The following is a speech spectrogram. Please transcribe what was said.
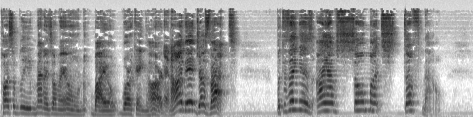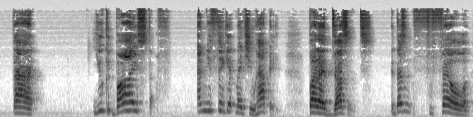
possibly manage on my own by working hard, and I did just that. But the thing is, I have so much stuff now that you could buy stuff and you think it makes you happy, but it doesn't. It doesn't fulfill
